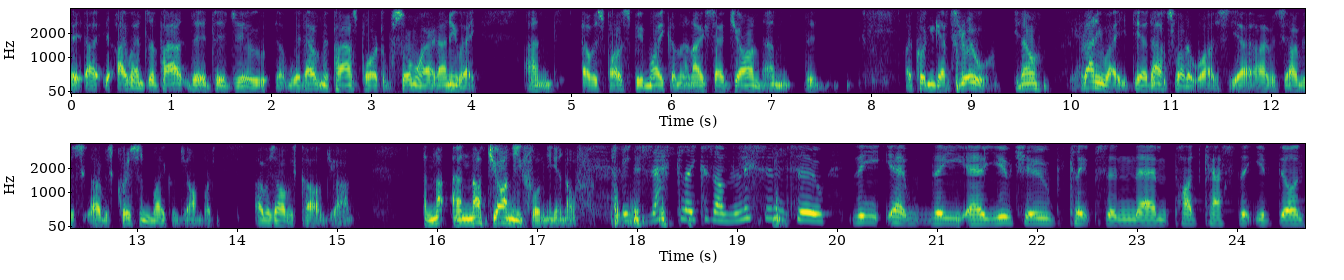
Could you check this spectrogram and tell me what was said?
I, I went to, to, to, to without my passport somewhere anyway, and I was supposed to be Michael, and I said John, and the, I couldn't get through, you know. Yeah. But anyway, yeah, that's what it was. Yeah, I was I was I was christened Michael John, but I was always called John and not, and not Johnny. Funny enough. exactly, because I've listened to the uh, the uh, YouTube clips and um, podcasts that you've done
